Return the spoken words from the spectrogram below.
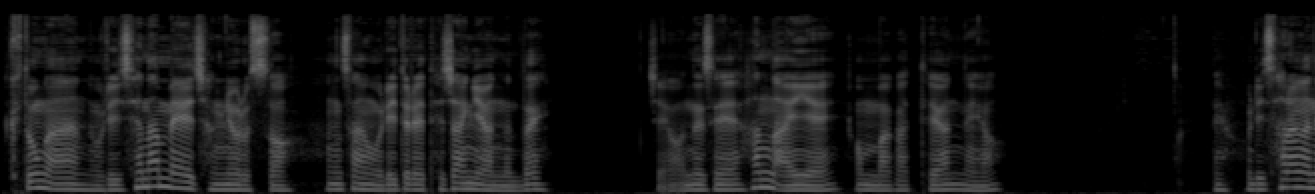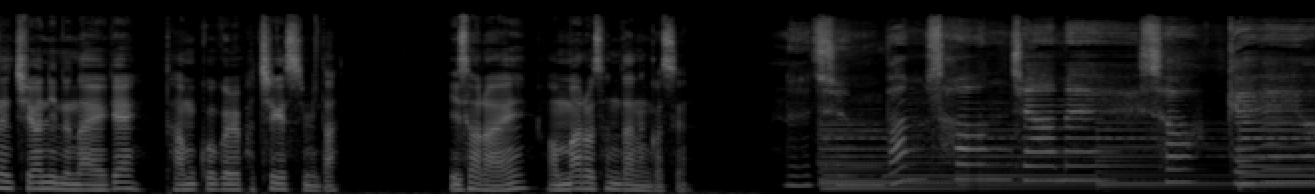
그동안 우리 새남매의 장녀로서 항상 우리들의 대장이었는데 이제 어느새 한 아이의 엄마가 되었네요. 네, 우리 사랑하는 지연이 누나에게 다음 곡을 바치겠습니다. 이설아의 엄마로 산다는 것은 늦은 밤 선잠에서 깨어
